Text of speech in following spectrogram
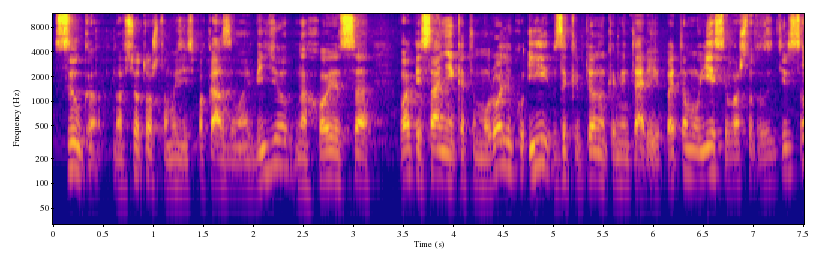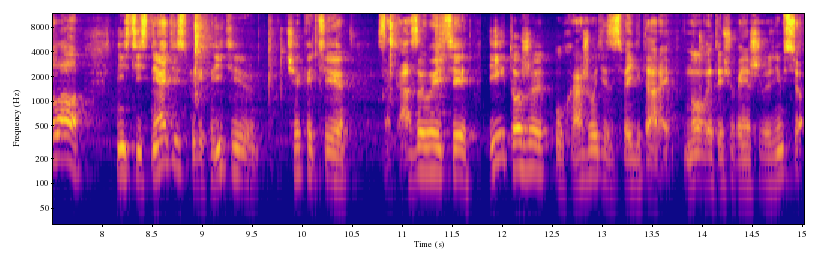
ссылка на все то, что мы здесь показываем в видео, находится в описании к этому ролику и в закрепленном комментарии. Поэтому, если вас что-то заинтересовало, не стесняйтесь, переходите, чекайте, заказывайте и тоже ухаживайте за своей гитарой. Но это еще, конечно же, не все.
